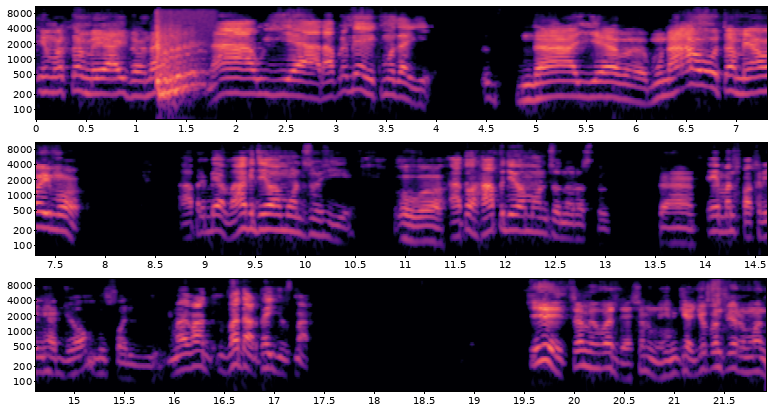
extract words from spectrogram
એમાં તમે આવી દો ના. ના આવું યાર આપણે બે એકમાં જઈએ ના યાર હું ના આવું તમે આવો એમાં. આપણે બે વાઘ જેવા માણસો છીએ. આ તો હાપ જેવા માણસો નો રસ્તો એ મને પકડીને હેડ જો હું પડી ગયો. વધારે થઈ ગયું મારે. એ તમે વધે તમને એમ કહેજો પણ પેલું મન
